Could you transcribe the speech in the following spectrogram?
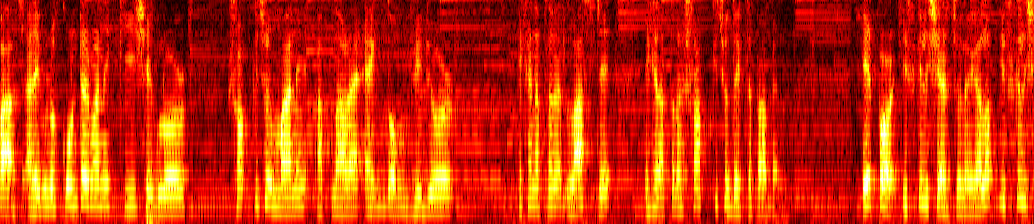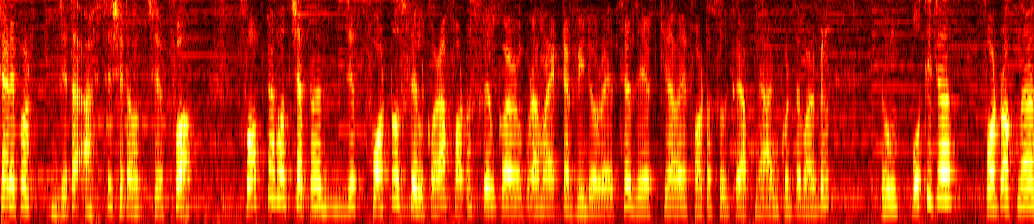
পাঁচ। আর এগুলো কোনটার মানে কি সেগুলোর সব কিছুর মানে আপনারা একদম ভিডিওর এখানে আপনারা লাস্টে এখানে আপনারা সব কিছু দেখতে পাবেন। এরপর স্কিল শেয়ার চলে গেল। স্কিল শেয়ারের পর যেটা আসছে সেটা হচ্ছে ফপ ফপটা হচ্ছে আপনার যে ফটো সেল করা ফটো সেল করার উপর আমার একটা ভিডিও রয়েছে যে কীভাবে ফটো সেল করে আপনি আর্ন করতে পারবেন এবং প্রতিটা ফটো আপনারা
